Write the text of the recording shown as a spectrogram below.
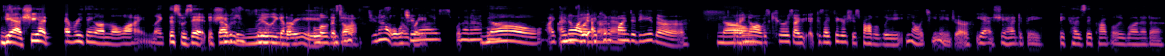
Yeah, she had everything on the line. Like this was it. If she was, was, really gonna brave. blow this do you off. do you know how old so she brave. was when that happened No, I I know I, I couldn't out. find it either No, I know I was curious. I because I figure she's probably you know a teenager. yeah, she had to be because they probably wanted to,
